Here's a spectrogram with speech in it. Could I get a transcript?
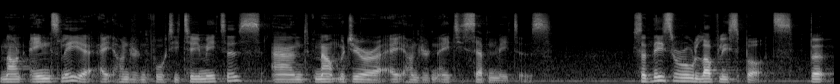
Mount Ainslie at 842 meters, and Mount Majura at 887 meters. So these are all lovely spots, but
